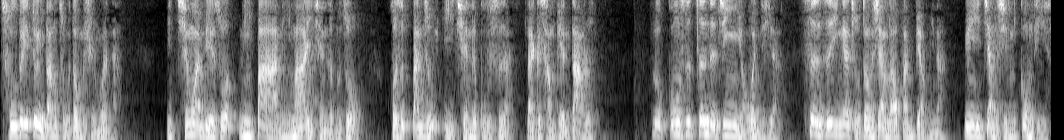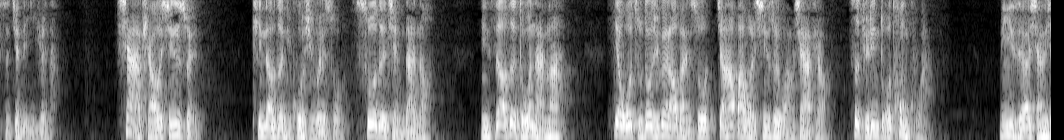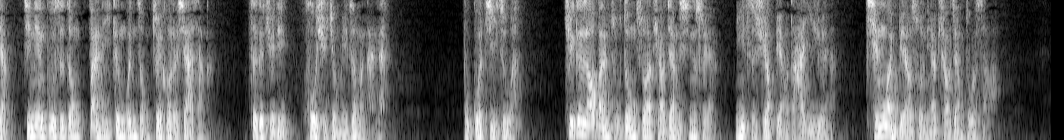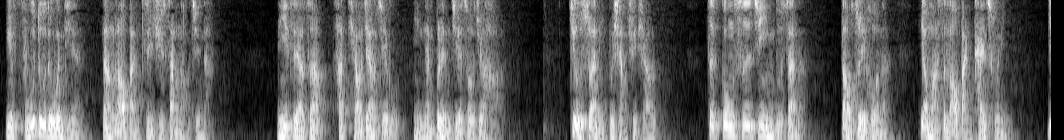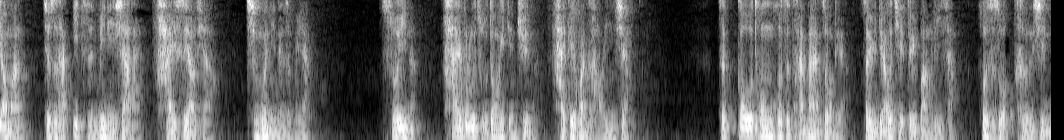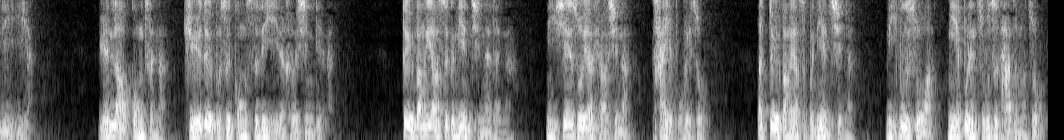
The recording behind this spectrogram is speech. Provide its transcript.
除非对方主动询问啊，你千万别说你爸你妈以前怎么做，或是搬出以前的故事啊来个长篇大论。若公司真的经营有问题啊，甚至应该主动向老板表明啊，愿意降薪共体时间的意愿啊，下调薪水。听到这，你或许会说，说的简单哦，你知道这多难吗？要我主动去跟老板说，叫他把我的薪水往下调，这决定多痛苦啊！你只要想想今天故事中范蠡跟文种最后的下场啊，这个决定或许就没这么难了。不过记住啊，去跟老板主动说要调降薪水啊，你只需要表达意愿啊。千万不要说你要调降多少，因为幅度的问题呢，让老板自己去伤脑筋了。你只要知道他调降结果你能不能接受就好。就算你不想去调，这公司经营不善了，到最后呢，要么是老板开除你，要么就是他一纸命令下来还是要调，请问你能怎么样？所以呢，还不如主动一点去呢，还可以换个好印象。这沟通或是谈判的重点在于了解对方的立场，或是说核心利益啊。元老工程啊，绝对不是公司利益的核心点啊。对方要是个念情的人呢，你先说要调薪了，他也不会做。那对方要是不念情呢，你不说啊，你也不能阻止他这么做。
